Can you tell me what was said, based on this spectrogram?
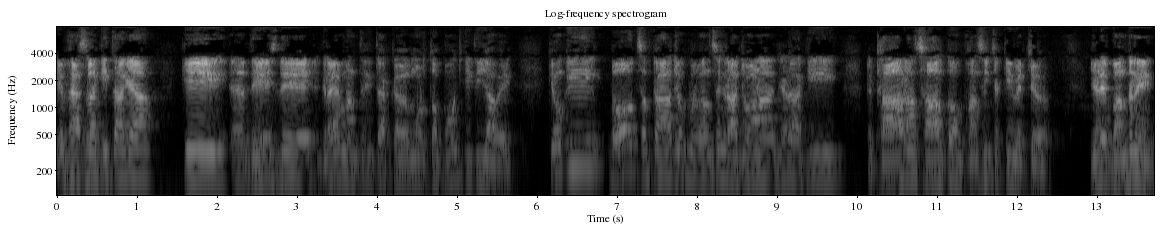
ਇਹ ਫੈਸਲਾ ਕੀਤਾ ਗਿਆ। ਕਿ ਦੇਸ਼ ਦੇ ਗ੍ਰਹਿ ਮੰਤਰੀ ਤੱਕ ਮੁੜ ਤੋਂ ਪਹੁੰਚ ਕੀਤੀ ਜਾਵੇ। ਕਿਉਂਕਿ ਬਹੁਤ ਸਤਿਕਾਰਯੋਗ ਬਲਵੰਤ ਸਿੰਘ ਰਾਜਵਾਨਾ ਜਿਹੜਾ ਕਿ 18 ਸਾਲ ਤੋਂ ਫਾਂਸੀ ਚੱਕੀ ਵਿੱਚ ਜਿਹੜੇ ਬੰਦ ਨੇ,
